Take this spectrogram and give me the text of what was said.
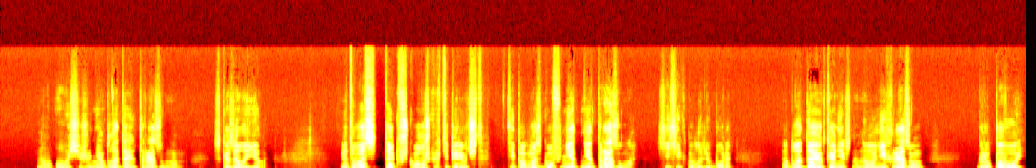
— Но овощи же не обладают разумом, — сказала Ева. — Это вас так в школушках теперь учат типа мозгов нет-нет разума, — хихикнула Любора. Обладают, конечно, но у них разум групповой.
